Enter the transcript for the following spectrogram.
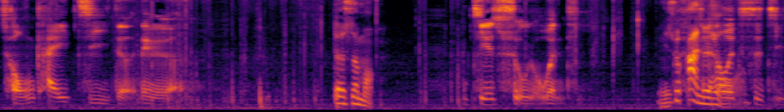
重开机的那个。的什么接触有问题？你说按钮，它会自己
